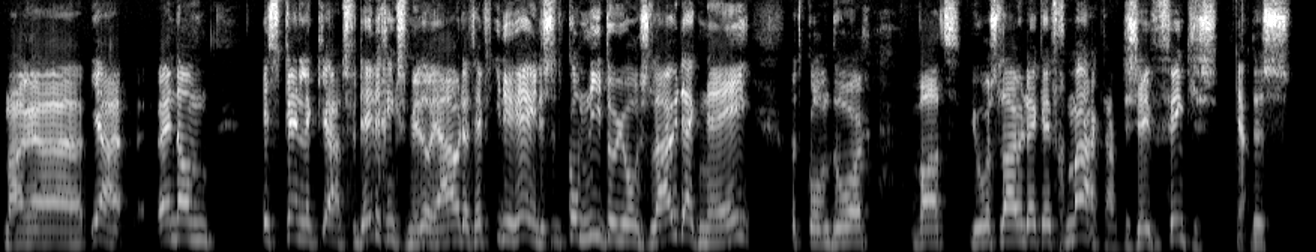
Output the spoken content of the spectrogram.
Maar uh, ja, en dan is kennelijk ja, het verdedigingsmiddel. Ja, dat heeft iedereen. Dus het komt niet door Joris Luijendijk. Nee, dat komt door wat Joris Luijendijk heeft gemaakt. Nou, de zeven vinkjes. Dus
